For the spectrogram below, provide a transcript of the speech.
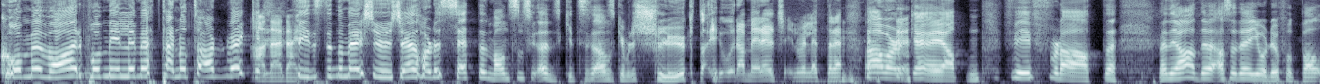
kommer VAR på millimeteren og tar den vekk! Ja, det. Fins det noe mer 2021? Har du sett en mann som ønsket han skulle bli slukt av jorda mer etter det? Da var det ikke høy i hatten! Fy flate. Men ja, det, altså, det gjorde jo fotball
